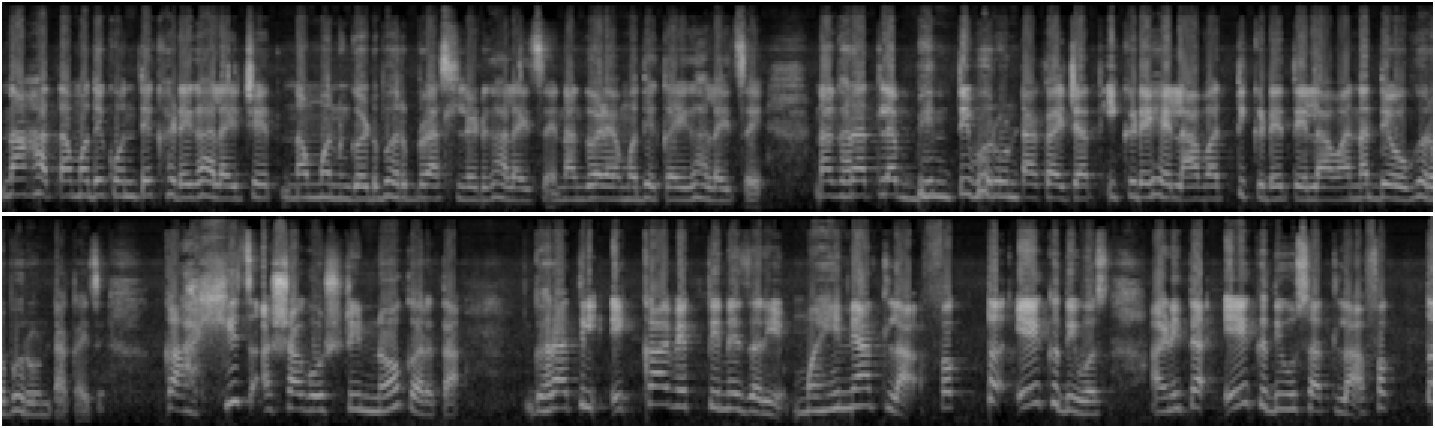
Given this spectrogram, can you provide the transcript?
ना हातामध्ये कोणते खडे घालायचे ना मनगटभर ब्रासलेट घालायचे ना गळ्यामध्ये काही घालायचंय ना घरातल्या भिंती भरून टाकायच्यात इकडे हे लावा तिकडे ते लावा ना देवघर भरून टाकायचे. काहीच अशा गोष्टी न करता घरातील एका व्यक्तीने जरी महिन्यातला फक्त एक दिवस आणि त्या एक दिवसातला फक्त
